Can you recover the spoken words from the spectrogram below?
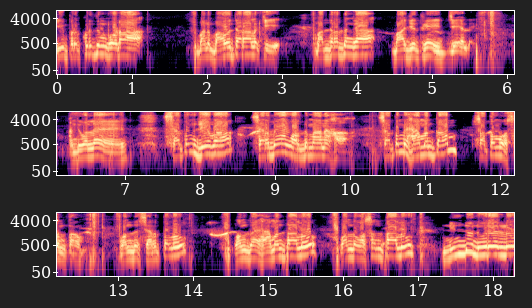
ఈ ప్రకృతిని కూడా మన భావితరాలకి భద్రతంగా బాధ్యతగా ఇచ్చేయాలి అందువల్లే శతం జీవ శరదో వర్ధమాన. శతం హేమంతాం శతం వసంతాం. వంద శరతలు వంద హేమంతాలు వంద వసంతాలు నిండు నూరేళ్ళు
